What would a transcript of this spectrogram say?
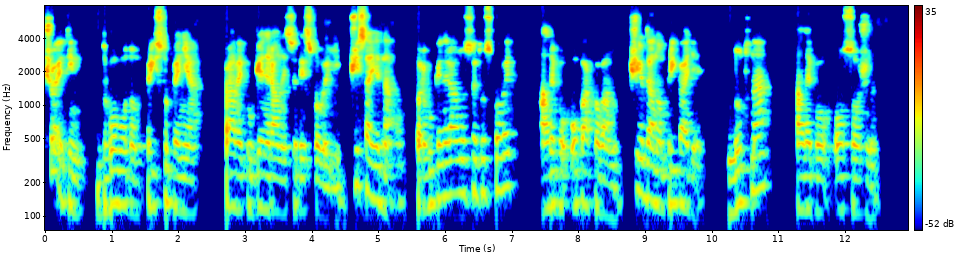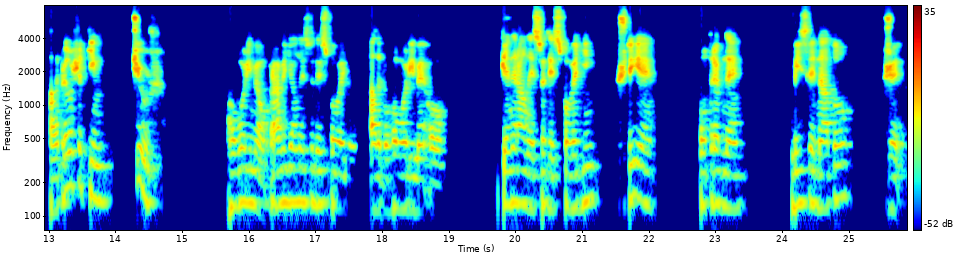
čo je tým dôvodom pristúpenia práve ku generálnej svetej spovedi. Či sa jedná o prvú generálnu svetú spoveď, alebo opakovanú. Či je v danom prípade nutná, alebo osožná. Ale predovšetkým, či už hovoríme o pravidelnej svetej spovedi, alebo hovoríme o generálnej svetej spovedi, vždy je potrebné myslieť na to, že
